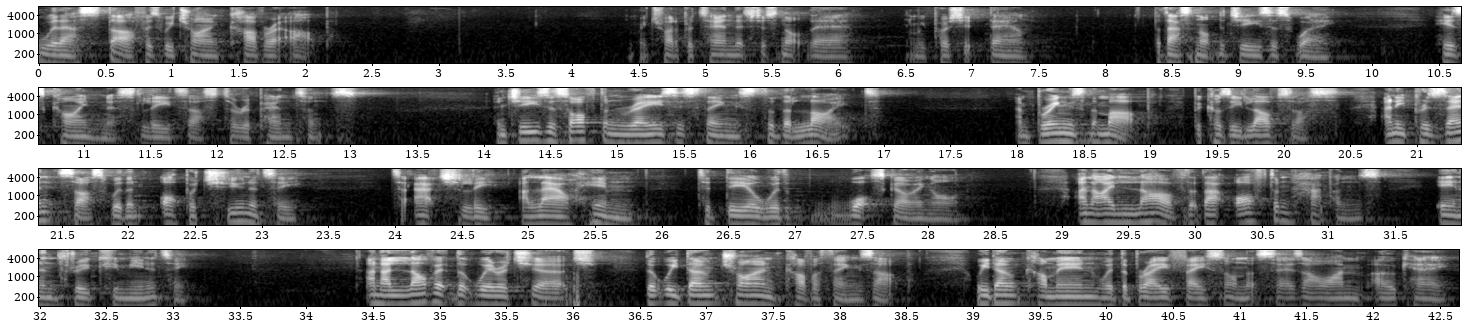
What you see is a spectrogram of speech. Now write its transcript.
with our stuff is we try and cover it up. We try to pretend it's just not there and we push it down. But that's not the Jesus way. His kindness leads us to repentance. And Jesus often raises things to the light and brings them up because he loves us. And he presents us with an opportunity to actually allow him to deal with what's going on. And I love that that often happens in and through community. And I love it that we're a church that we don't try and cover things up. We don't come in with the brave face on that says, Oh, I'm okay.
